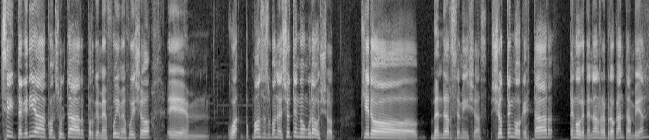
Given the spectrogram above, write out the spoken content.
sí, te quería consultar porque me fui, me fui yo. Em, vamos a suponer, yo tengo un grow shop, quiero vender semillas. Yo tengo que estar, tengo que tener ReproCan también.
